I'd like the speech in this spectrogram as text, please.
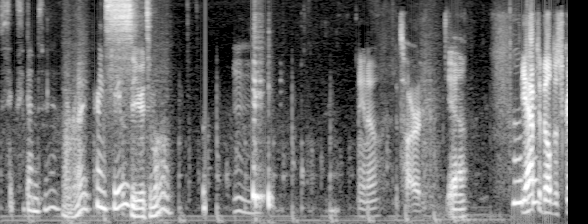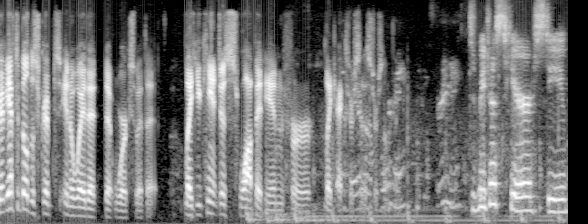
sexy damsel. All right. Thank you. See you tomorrow. you know it's hard. Yeah. You have to build a script. You have to build a script in a way that that works with it. Like you can't just swap it in for like Exorcist or something. Did we just hear Steve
